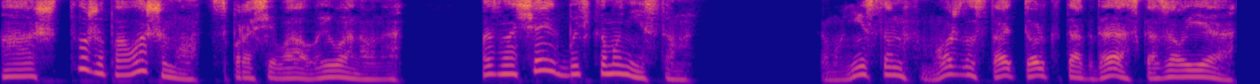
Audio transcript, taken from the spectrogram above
«А что же, по-вашему, — спросила Алла Ивановна, — означает быть коммунистом?» «Коммунистом можно стать только тогда, — сказал я,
